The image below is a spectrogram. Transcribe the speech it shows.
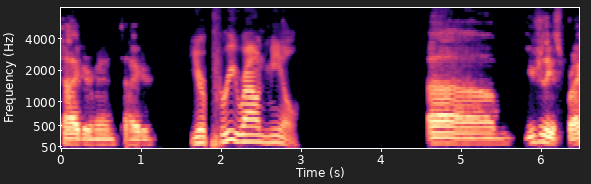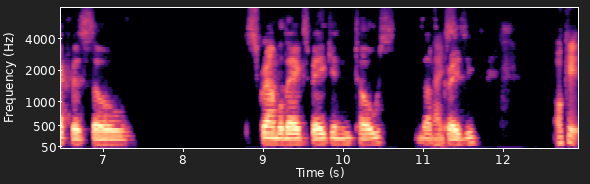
Tiger, man, Tiger. Your pre-round meal. Um, usually it's breakfast, so scrambled eggs, bacon, toast. Nothing nice. crazy. Okay,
